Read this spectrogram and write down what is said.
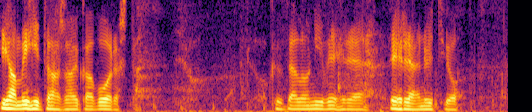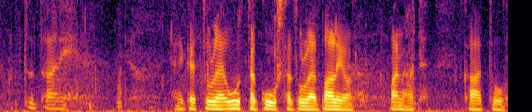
ihan mihin tahansa aikaa vuodesta. Kyllä täällä on niin vehreää, vehreää nyt jo. Tota, niin. Ja tulee uutta kuusta, tulee paljon. Vanhat kaatuu.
